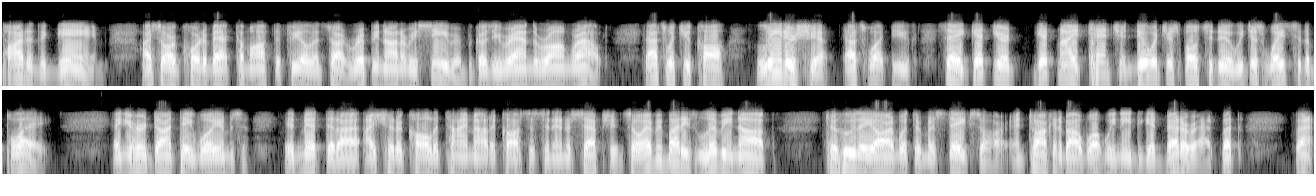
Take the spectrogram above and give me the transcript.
part of the game. I saw a quarterback come off the field and start ripping on a receiver because he ran the wrong route. That's what you call leadership. That's what you say. Get your get my attention. Do what you're supposed to do. We just wasted a play. And you heard Donte Williams admit that I, I should have called a timeout. It cost us an interception. So everybody's living up to who they are and what their mistakes are, and talking about what we need to get better at. But, but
